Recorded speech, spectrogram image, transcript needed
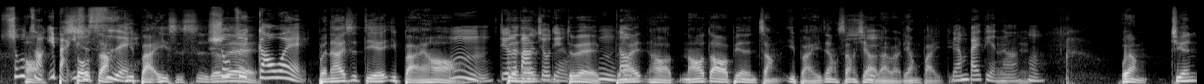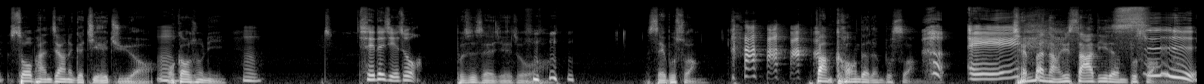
收涨一百一十四，一百一十四，收最高哎，本来是跌一百哈，嗯，跌了八十九点，对本来哈，然后到变成涨一百，这样上下来吧，两百点，两百点呢？嗯，我想今天收盘这样的一个结局哦，嗯、我告诉你，嗯，谁的杰作？不是谁的杰作、啊，谁不爽？放空的人不爽。哎，前半场去杀低的人不爽。是，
